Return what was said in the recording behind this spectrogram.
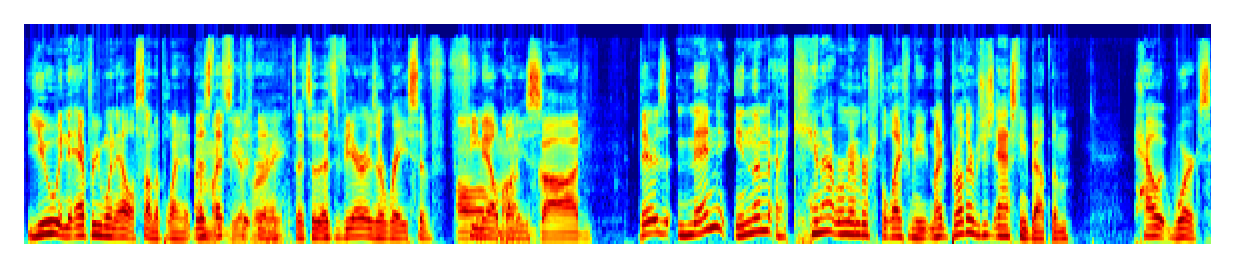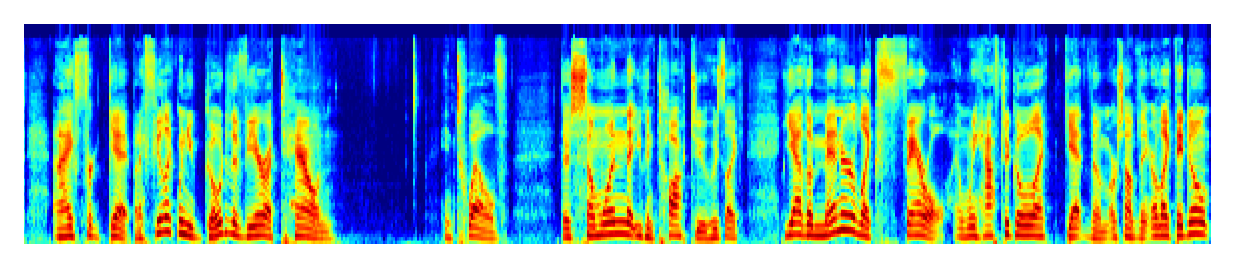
you and everyone else on the planet. I That's, might that's be a the- furry. yeah, that's that's Viera is a race of oh female bunnies. oh my bunnies. God. There's men in them, and I cannot remember for the life of me. My brother was just asking me about them, how it works, and I forget. But I feel like when you go to the Viera town in 12, there's someone that you can talk to who's like, yeah, the men are like feral, and we have to go like get them or something, or like they don't.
